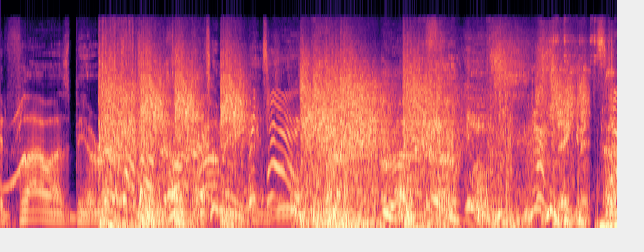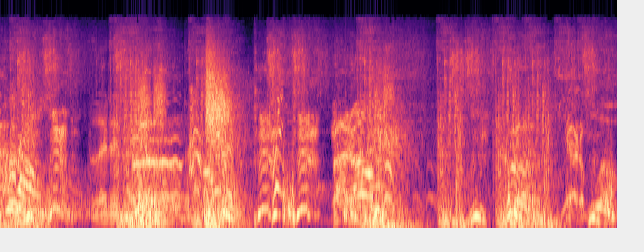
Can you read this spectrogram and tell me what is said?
Dead flowers be red. Return! Taking it. Step away. Let it build. Right on. Gotta blow.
